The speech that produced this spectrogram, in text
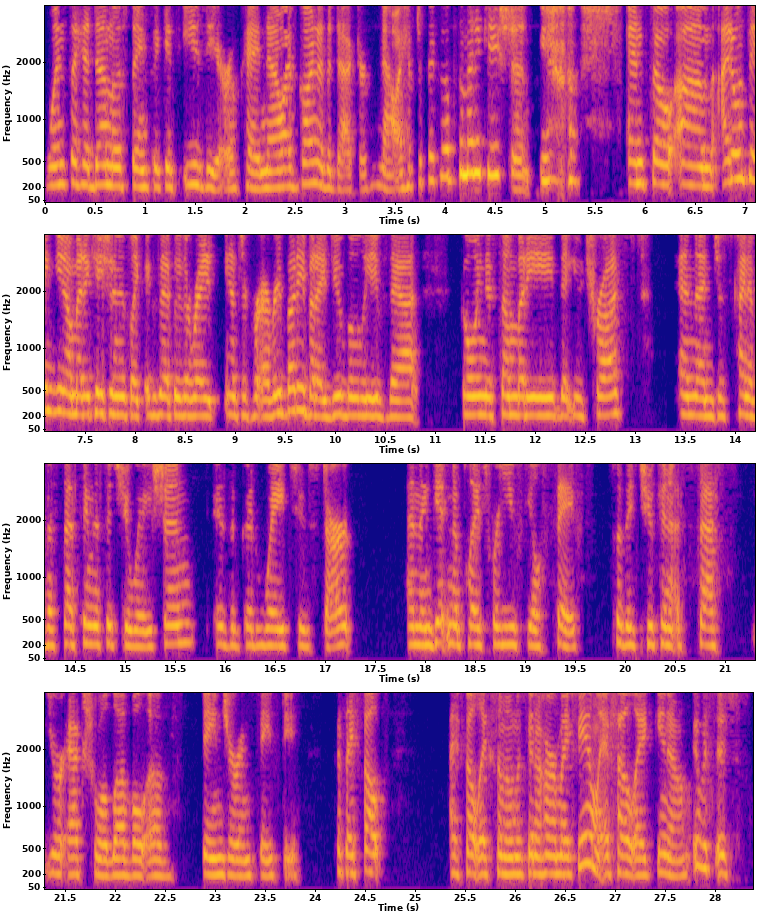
once I had done those things, it gets easier. Okay, now I've gone to the doctor. Now I have to pick up the medication. Yeah. And so um, I don't think you know medication is like exactly the right answer for everybody, but I do believe that going to somebody that you trust and then just kind of assessing the situation is a good way to start and then get in a place where you feel safe so that you can assess your actual level of danger and safety because i felt I felt like someone was going to harm my family. I felt like, you know, it was, it's,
